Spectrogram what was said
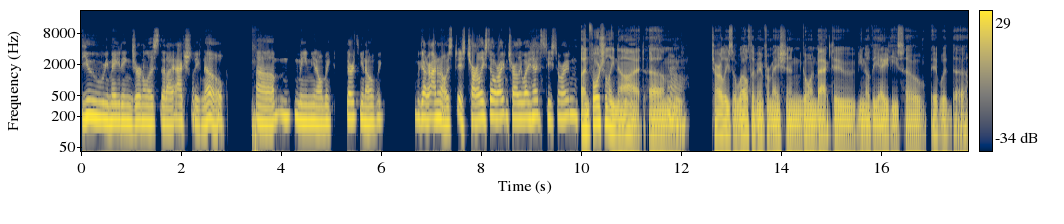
few remaining journalists that I actually know. Um, I mean, you know, we there's, you know, we we got. I don't know. Is is Charlie still writing? Charlie Whitehead? Is he still writing? Unfortunately, not. Um, Oh. Charlie's a wealth of information going back to you know the '80s, so it would uh,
